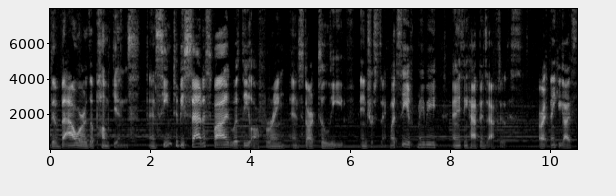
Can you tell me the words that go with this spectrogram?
devour the pumpkins and seem to be satisfied with the offering and start to leave. Interesting. Let's see if maybe anything happens after this. All right, thank you guys.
